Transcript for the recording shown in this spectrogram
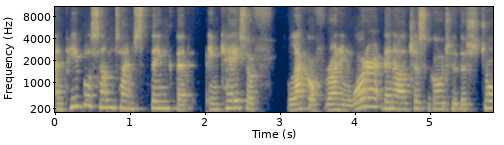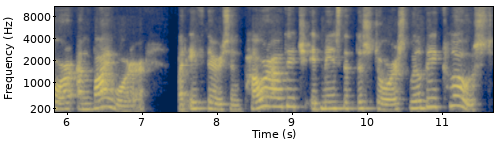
And people sometimes think that in case of lack of running water, then I'll just go to the store and buy water. But if there is a power outage, it means that the stores will be closed.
